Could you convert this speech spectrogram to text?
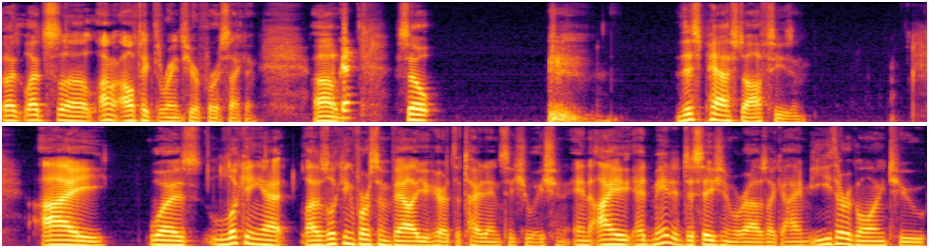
uh, let's. Uh, I'll, I'll take the reins here for a second. Um, Okay. So this past off season, I was looking at I was looking for some value here at the tight end situation, and I had made a decision where I was like, I'm either going to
